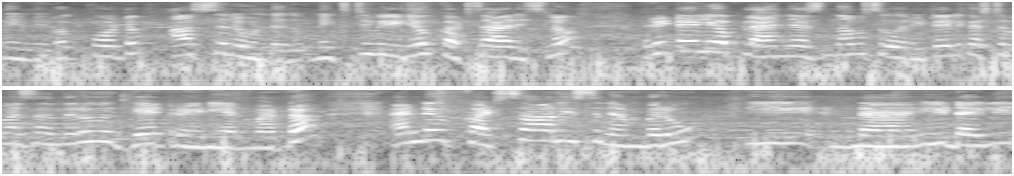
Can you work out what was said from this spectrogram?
మేము ఇవ్వకపోవటం అస్సలు ఉండదు. నెక్స్ట్ వీడియో కట్ సారీస్లో రిటైల్ ప్లాన్ చేస్తున్నాం. సో రిటైల్ కస్టమర్స్ అందరూ గెట్ రెడీ అనమాట అండ్ కట్ సారీస్ నెంబరు ఈ ఈ డైలీ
